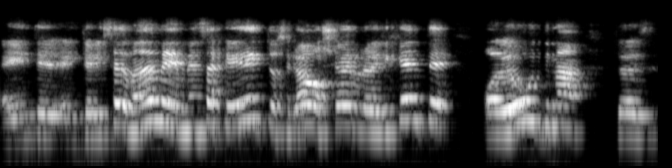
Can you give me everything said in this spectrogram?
eh, inte- interiorizate, mandame mensaje directo, se lo hago llegar a los dirigentes, o de última, entonces,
